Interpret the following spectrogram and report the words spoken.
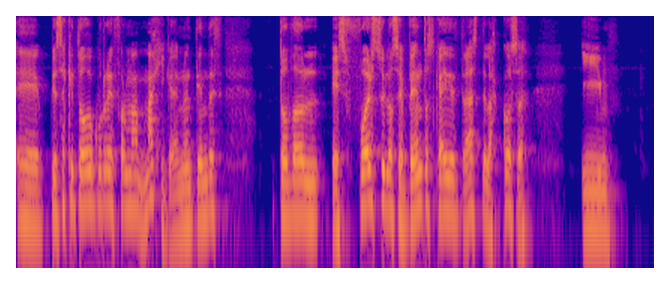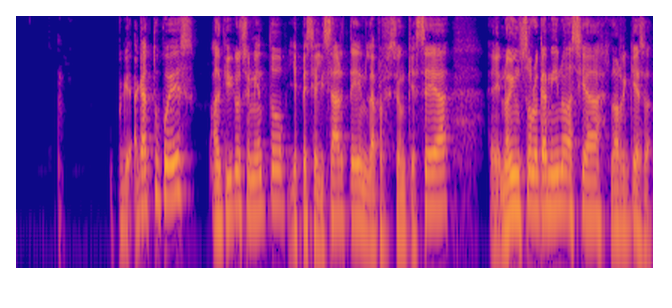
eh, piensas que todo ocurre de forma mágica, no entiendes todo el esfuerzo y los eventos que hay detrás de las cosas. Y porque acá tú puedes adquirir conocimiento y especializarte en la profesión que sea. eh, no hay un solo camino hacia la riqueza.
